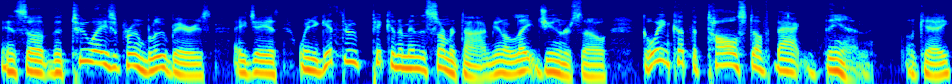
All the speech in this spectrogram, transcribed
And so the two ways to prune blueberries, AJ, is when you get through picking them in the summertime, you know, late June or so, go ahead and cut the tall stuff back then. Okay,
